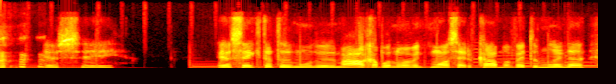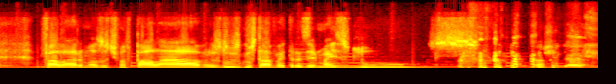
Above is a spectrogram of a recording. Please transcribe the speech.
Eu sei. Eu sei que tá todo mundo. Ah, acabou no momento mó sério. Calma, vai todo mundo ainda falar umas últimas palavras. Luz Gustavo vai trazer mais luz. Eu achei, que- é,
